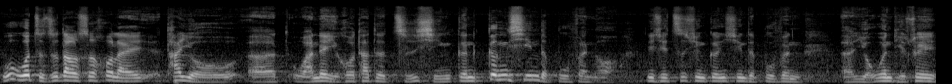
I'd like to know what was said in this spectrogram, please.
我我只知道是后来他有呃完了以后，他的执行跟更新的部分哦，那些资讯更新的部分呃有问题，所以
